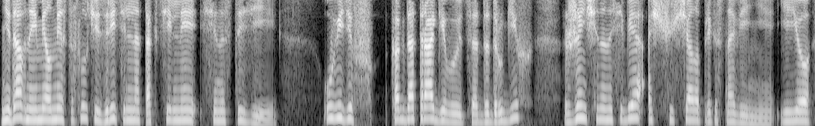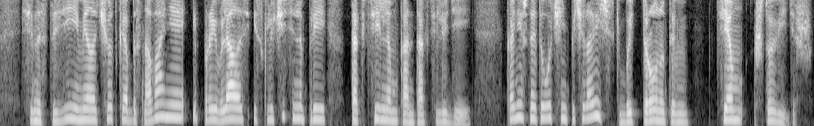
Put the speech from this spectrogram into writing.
Недавно имел место случай зрительно-тактильной синестезии. Увидев когда дотрагиваются до других, женщина на себе ощущала прикосновение. Ее синестезия имела четкое обоснование и проявлялась исключительно при тактильном контакте людей. Конечно, это очень по-человечески быть тронутым тем, что видишь.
